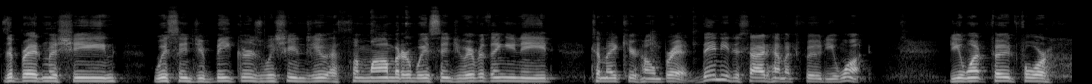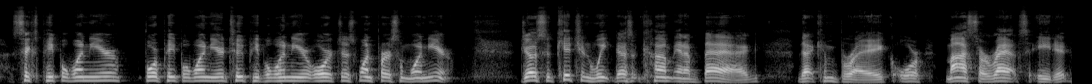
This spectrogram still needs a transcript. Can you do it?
the bread machine, we send you beakers, we send you a thermometer, we send you everything you need to make your home bread. Then you decide how much food you want. Do you want food for six people one year, four people one year, two people one year, or just one person one year? Joseph Kitchen wheat doesn't come in a bag that can break or mice or rats eat it,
